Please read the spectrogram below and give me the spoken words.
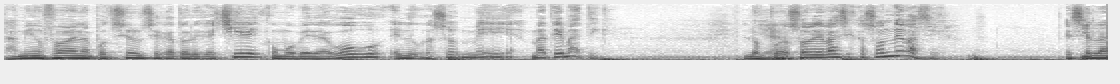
A mí me forman en la posición de la Universidad Católica de Chile como pedagogo en educación media matemática. Los profesores de básica son de básica. Es la-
